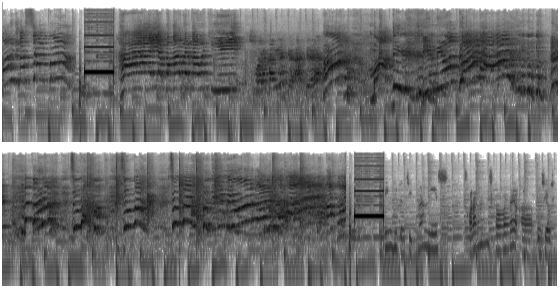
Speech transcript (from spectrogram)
mari kita sambut. Hai, apa kabar Kak Oci? Suara kalian nggak ada. Usia-usia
